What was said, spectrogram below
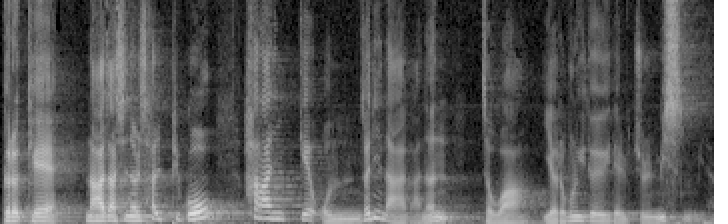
그렇게 나 자신을 살피고 하나님께 온전히 나아가는 저와 여러분이 되어야 될 줄 믿습니다.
